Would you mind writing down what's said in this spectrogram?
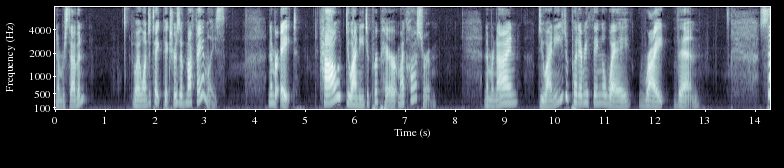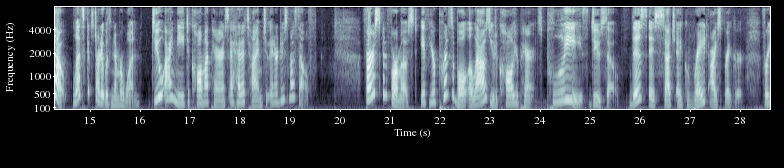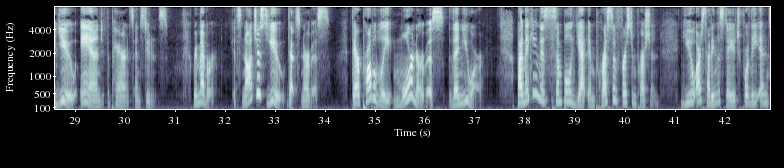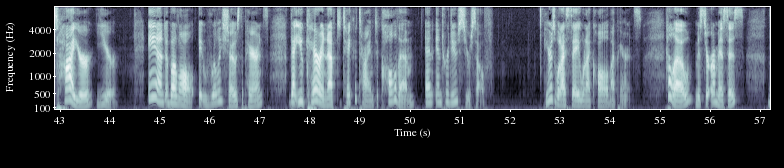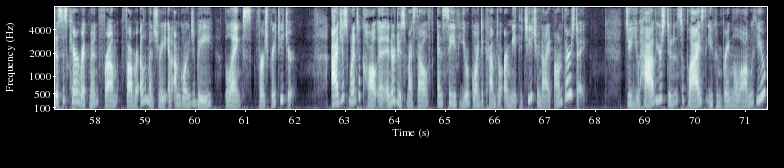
Number seven, do I want to take pictures of my families? Number eight, how do I need to prepare my classroom? Number nine, do I need to put everything away right then? So let's get started with number one. Do I need to call my parents ahead of time to introduce myself? First and foremost, if your principal allows you to call your parents, please do so. This is such a great icebreaker for you and the parents and students. Remember, it's not just you that's nervous. They're probably more nervous than you are. By making this simple yet impressive first impression, you are setting the stage for the entire year. And above all, it really shows the parents that you care enough to take the time to call them and introduce yourself. Here's what I say when I call my parents Hello, Mr. or Mrs. This is Kara Rickman from Faber Elementary, and I'm going to be blank's first grade teacher. I just wanted to call and introduce myself and see if you're going to come to our Meet the Teacher night on Thursday. Do you have your student supplies that you can bring along with you?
